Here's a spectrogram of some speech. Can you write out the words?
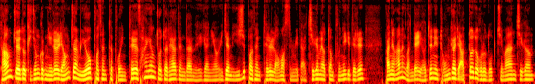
다음 주에도 기준금리를 0.25%포인트 상향 조절해야 된다는 의견이요. 이제는 20%를 넘었습니다. 지금의 어떤 분위기들을 반영하는 건데 여전히 동결이 압도적으로 높지만 지금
